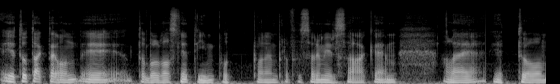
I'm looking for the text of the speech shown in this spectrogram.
Je to tak, tak on, je, to byl vlastně tým pod panem profesorem Jirsákem, ale je to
